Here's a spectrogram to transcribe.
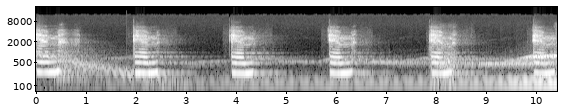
M M M M M M.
